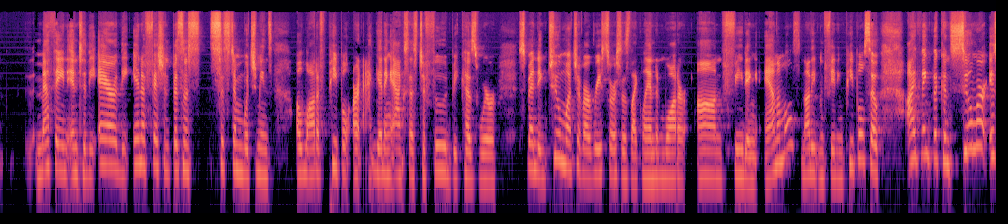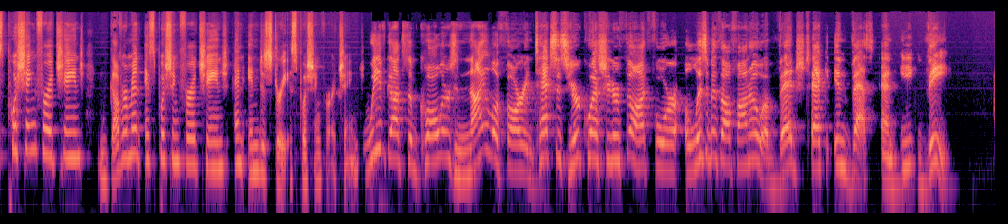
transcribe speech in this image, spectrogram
methane into the air, the inefficient business system, which means a lot of people aren't getting access to food because we're spending too much of our resources, like land and water, on feeding animals, not even feeding people. So I think the consumer is pushing for a change, government is pushing for a change, and industry is pushing for a change. We've got some callers. Nyla Thar in Texas, your question or thought for Elysabeth Alfano of Veg Tech Invest and EATV.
